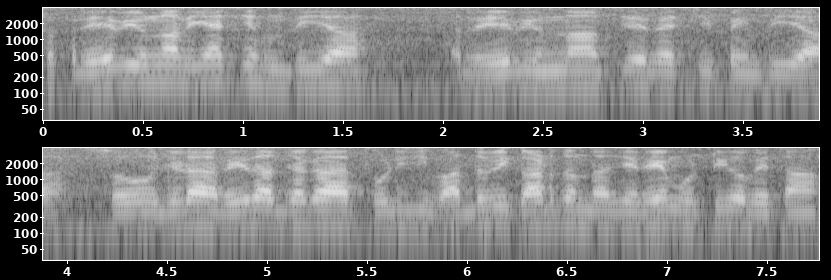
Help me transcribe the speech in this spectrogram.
ਸਪਰੇਅ ਵੀ ਉਹਨਾਂ ਦੀਆਂ 'ਚ ਹੀ ਹੁੰਦੀ ਆ, ਰੇ ਵੀ ਉਹਨਾਂ ਦੇ ਵਿੱਚ ਹੀ ਪੈਂਦੀ ਆ। ਸੋ ਜਿਹੜਾ ਰੇ ਦਾ ਜਗ੍ਹਾ ਥੋੜੀ ਜੀ ਵੱਧ ਵੀ ਕੱਢ ਦਿੰਦਾ, ਜੇ ਰੇ ਮੋਟੀ ਹੋਵੇ ਤਾਂ।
